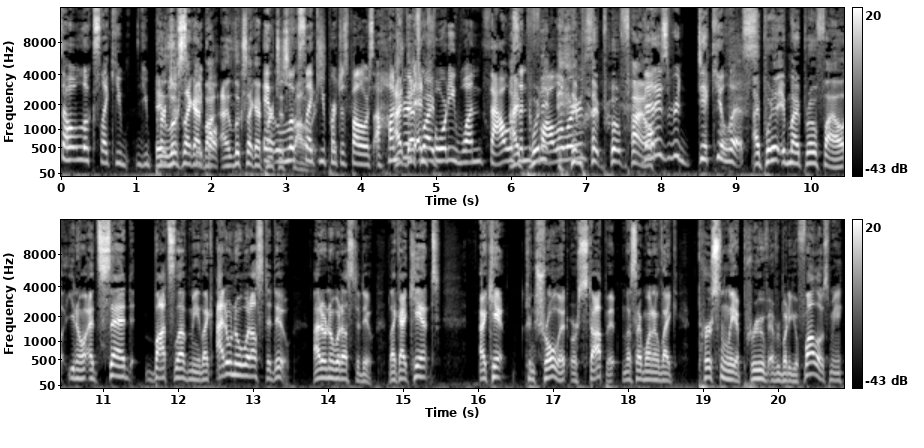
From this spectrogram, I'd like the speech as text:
so looks like you you. It looks like I bought- it looks like I purchased It looks followers. like you purchased followers. One hundred that's why I- and forty-one thousand put followers. it in my profile. That is ridiculous. I put it in my profile. You know, it said bots love me. Like I don't know what else to do. I don't know what else to do. Like I can't, I can't control it or stop it unless I want to like personally approve everybody who follows me.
